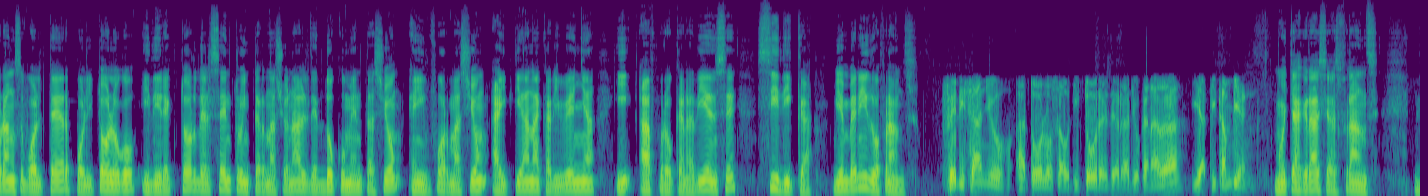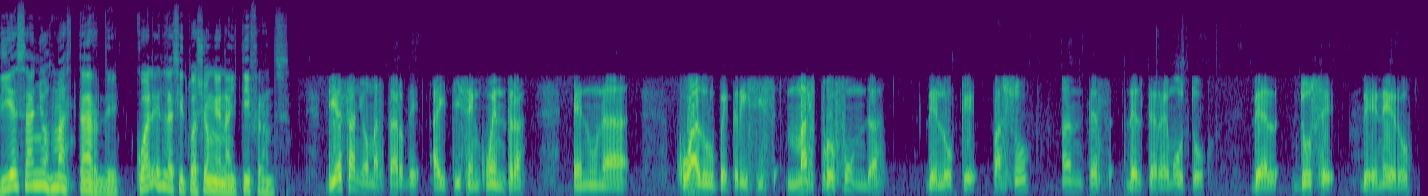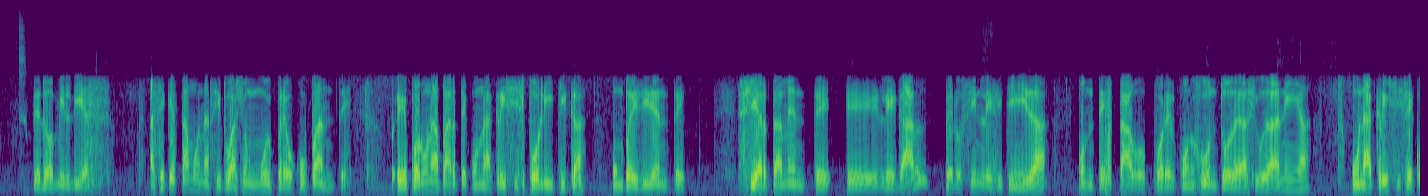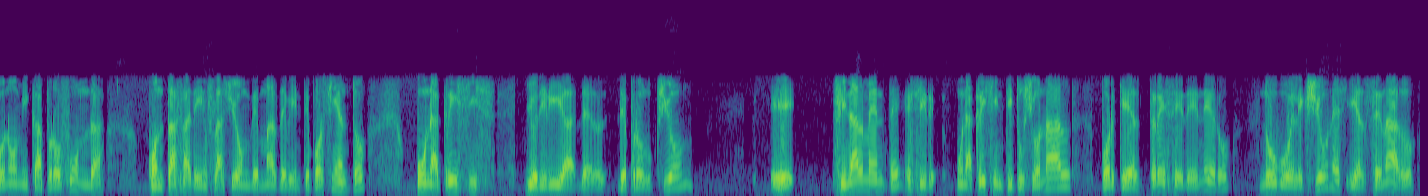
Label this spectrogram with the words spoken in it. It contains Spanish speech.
Franz Voltaire, politólogo y director del Centro Internacional de Documentación e Información Haitiana, Caribeña y Afrocanadiense, CIDICA. Bienvenido, Franz. Feliz año a todos los auditores de Radio Canadá y a ti también. Muchas gracias, Franz. Diez años más tarde, ¿cuál es la situación en Haití, Franz? Diez años más tarde, Haití se encuentra en una cuádruple crisis más profunda de lo que pasó antes del terremoto del 12 de enero de 2010. Así que estamos en una situación muy preocupante. Eh, por una parte, con una crisis política, un presidente ciertamente eh, legal, pero sin legitimidad, contestado por el conjunto de la ciudadanía, una crisis económica profunda, con tasa de inflación de más de 20%, una crisis, yo diría, de, de producción, y finalmente, es decir, una crisis institucional, porque el 13 de enero no hubo elecciones y el Senado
